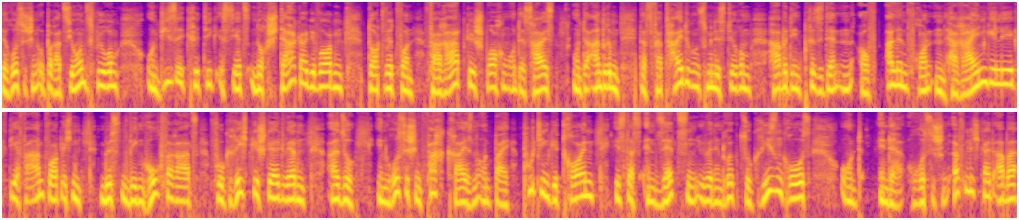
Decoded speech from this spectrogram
der russischen Operationsführung. Und diese Kritik ist jetzt noch stärker geworden. Dort wird von Verrat gesprochen und es heißt unter anderem, das Verteidigungsministerium habe den Präsidenten auf allen Fronten hereingelegt. Die Verantwortlichen müssten wegen Hochverrats vor Gericht gestellt werden. Also in russischen Fachkreisen und bei Putin-Getreuen ist das Entsetzen über den Rückzug riesengroß und in der russischen Öffentlichkeit aber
